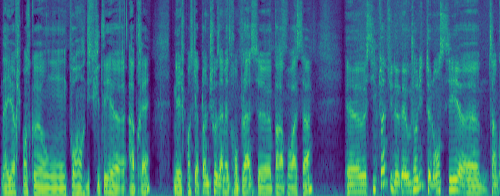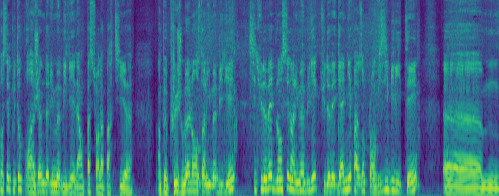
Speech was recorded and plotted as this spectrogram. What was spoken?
D'ailleurs, je pense qu'on pourra en rediscuter après, mais je pense qu'il y a plein de choses à mettre en place par rapport à ça. Euh, si toi tu devais aujourd'hui te lancer, euh, c'est un conseil plutôt pour un jeune de l'immobilier. Là, on passe sur la partie euh, un peu plus. Je me lance dans l'immobilier. Si tu devais te lancer dans l'immobilier, que tu devais gagner par exemple en visibilité, euh,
